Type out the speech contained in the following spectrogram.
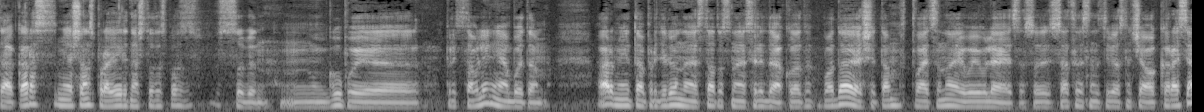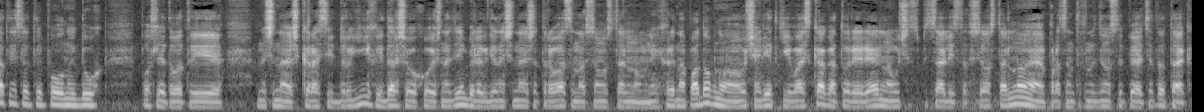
Так, а раз у меня шанс проверить, на что ты способен. Глупые представления об этом. Армия это определенная статусная среда, куда ты попадаешь, и там твоя цена и выявляется. Соответственно, тебя сначала карасят, если ты полный дух, после этого ты начинаешь карасить других, и дальше выходишь на дембеля, где начинаешь отрываться на всем остальном. Ни хрена подобного, очень редкие войска, которые реально учат специалистов. Все остальное, процентов на 95, это так,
